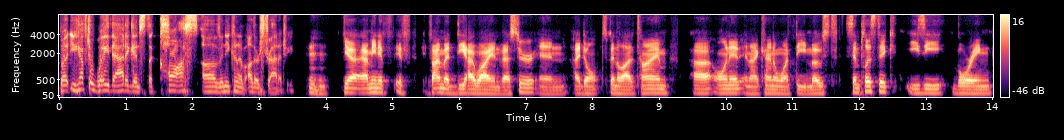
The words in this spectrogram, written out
but you have to weigh that against the costs of any kind of other strategy. Mm-hmm. Yeah, I mean, if if if I'm a DIY investor and I don't spend a lot of time uh, on it, and I kind of want the most simplistic, easy, boring,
